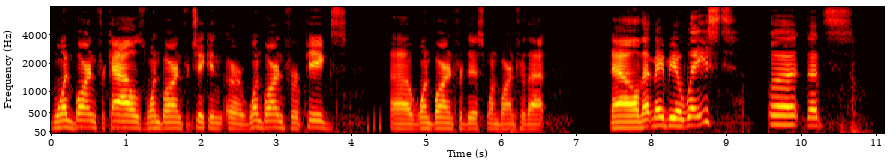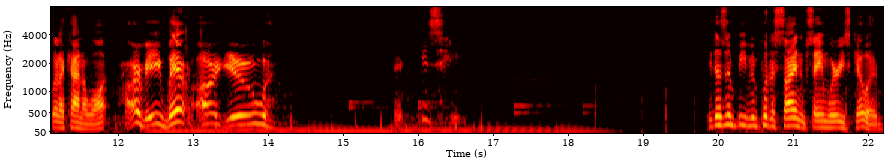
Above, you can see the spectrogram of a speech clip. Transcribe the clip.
one barn for cows, one barn for chicken, or one barn for pigs, uh, one barn for this, one barn for that. Now that may be a waste, but that's what I kind of want. Harvey, where are you? Where is he? He doesn't even put a sign up saying where he's going.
